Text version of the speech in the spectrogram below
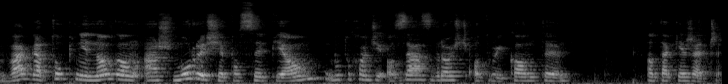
Waga tupnie nogą, aż mury się posypią, bo tu chodzi o zazdrość, o trójkąty, o takie rzeczy.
